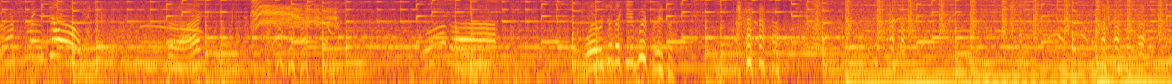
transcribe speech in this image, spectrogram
Хорошо идем! Так. О, да. Ой, вы что такие быстрые-то? ハハハハ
